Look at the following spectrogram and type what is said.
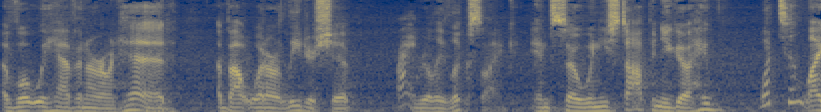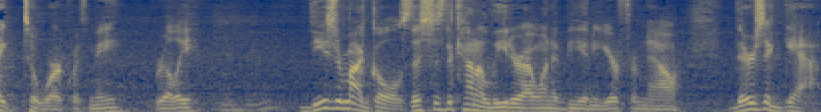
of what we have in our own head about what our leadership Right. really looks like. And so when you stop and you go, hey, what's it like to work with me, really? Mm-hmm. These are my goals. This is the kind of leader I want to be in a year from now. There's a gap.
